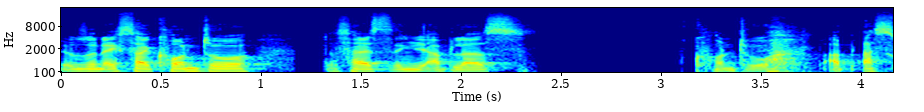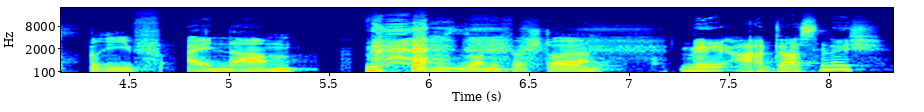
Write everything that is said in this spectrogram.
die haben so ein extra Konto, das heißt irgendwie Ablasskonto, Ablassbrief, Einnahmen. müssen sie auch nicht versteuern. Nee, ah, das nicht?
